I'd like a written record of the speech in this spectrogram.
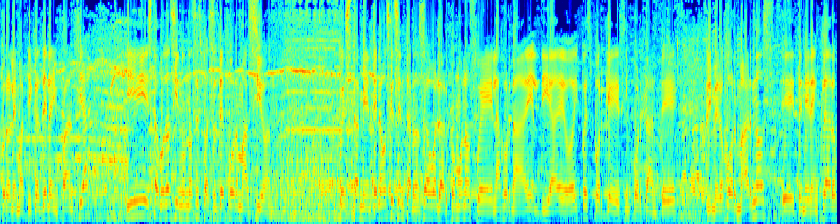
problemáticas de la infancia y estamos haciendo unos espacios de formación. Pues también tenemos que sentarnos a evaluar cómo nos fue en la jornada del día de hoy, pues porque es importante primero formarnos, eh, tener en claro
